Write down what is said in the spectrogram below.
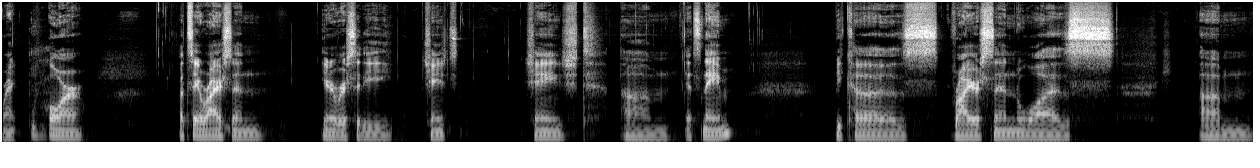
right? Or let's say Ryerson University changed changed um, its name because Ryerson was um,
